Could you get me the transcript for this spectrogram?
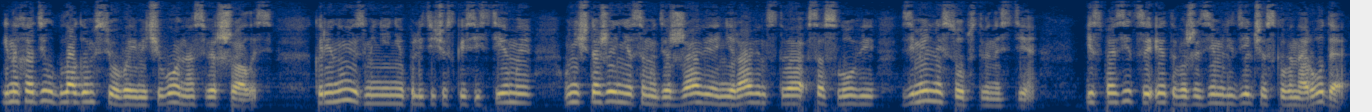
и находил благом все, во имя чего она совершалась. Коренное изменение политической системы, уничтожение самодержавия, неравенства, сословий, земельной собственности. Из позиции этого же земледельческого народа,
